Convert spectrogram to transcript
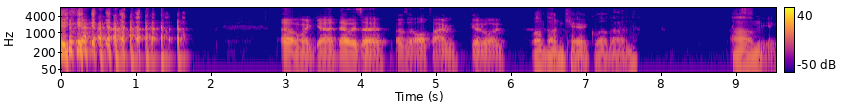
oh my god, that was a that was an all time good one. well done, Carrick. Well done. Let's Um, see.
